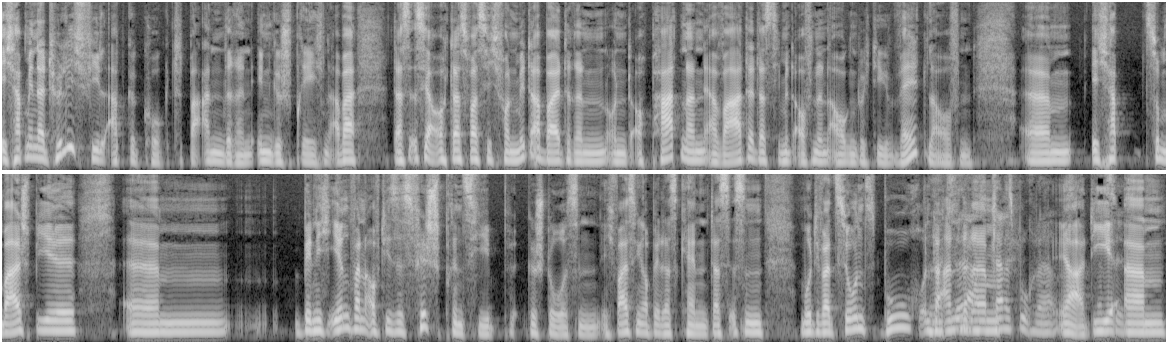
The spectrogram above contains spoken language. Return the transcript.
ich habe mir natürlich viel abgeguckt bei anderen in Gesprächen, aber das ist ja auch das, was ich von Mitarbeiterinnen und auch Partnern erwarte, dass die mit offenen Augen durch die Welt laufen. Ähm, ich habe zum Beispiel ähm, bin ich irgendwann auf dieses Fischprinzip gestoßen. Ich weiß nicht, ob ihr das kennt. Das ist ein Motivationsbuch unter Ja, anderem. ein kleines Buch, ja. Ja, die ähm,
